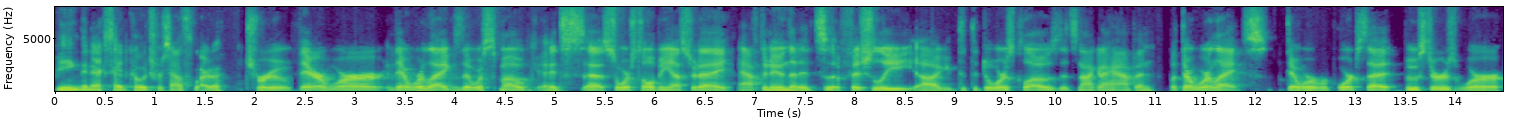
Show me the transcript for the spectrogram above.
being the next head coach for South Florida. True. There were there were legs. There was smoke. It's uh, source told me yesterday afternoon that it's officially uh, that the door is closed. It's not going to happen. But there were legs. There were reports that boosters were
